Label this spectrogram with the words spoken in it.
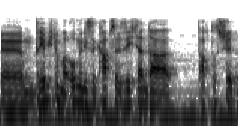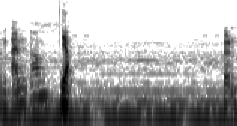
Ähm, Drehe mich nochmal um in diese Kapsel, sehe ich dann da auch das Schild mit meinem Namen? Ja. Schön.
